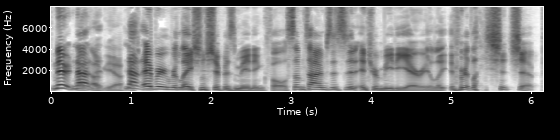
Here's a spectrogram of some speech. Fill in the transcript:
No, not I- yeah, not every relationship is meaningful. Sometimes it's an intermediary relationship.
